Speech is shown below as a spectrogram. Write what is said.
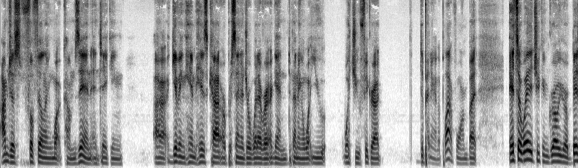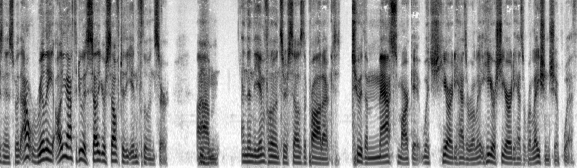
I'm just fulfilling what comes in and taking uh giving him his cut or percentage or whatever again depending on what you what you figure out depending on the platform but it's a way that you can grow your business without really all you have to do is sell yourself to the influencer. Um, and then the influencer sells the product to the mass market which he already has a rela- he or she already has a relationship with.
